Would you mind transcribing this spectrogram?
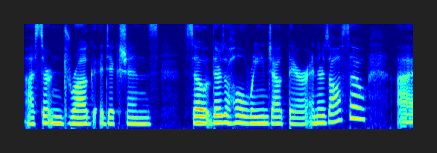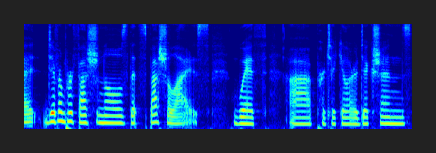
uh, certain drug addictions. So there's a whole range out there. And there's also uh, different professionals that specialize with uh, particular addictions,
